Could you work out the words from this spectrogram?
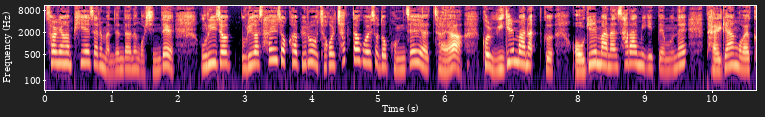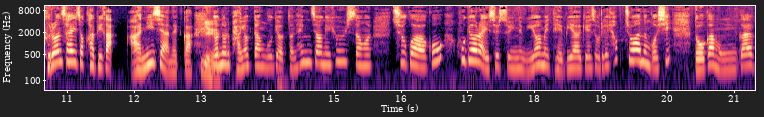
선량한 피해자를 만든다는 것인데 있는데 우리적 우리가 사회적 합의로 저걸 찾다고 해서 너 범죄자야. 그걸 위길 만한 그 어길 만한 사람이기 때문에 달게 한 거야. 그런 사회적 합의가 아니지 않을까. 예. 이건 우리 방역 당국의 어떤 행정의 효율성을 추구하고 혹여라 있을 수 있는 위험에 대비하기 위해서 우리가 협조하는 것이 너가 뭔가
